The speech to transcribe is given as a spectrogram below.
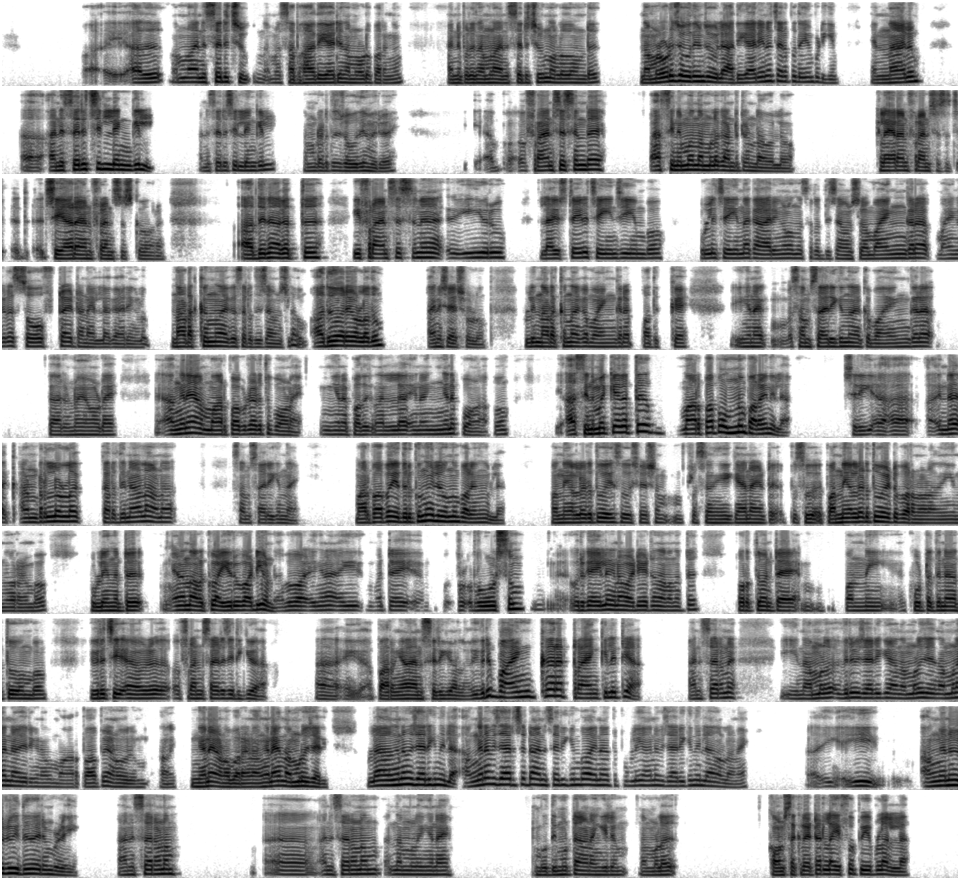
അത് നമ്മൾ അനുസരിച്ചു നമ്മൾ സഭാധികാരി നമ്മളോട് പറഞ്ഞു. അതിനെപ്പറ്റി നമ്മൾ അനുസരിച്ചു എന്നുള്ളതുകൊണ്ട് നമ്മളോട് ചോദ്യം ചോദില്ല അധികാരിനെ ചിലപ്പോൾ ദൈവം പിടിക്കും. എന്നാലും അനുസരിച്ചില്ലെങ്കിൽ അനുസരിച്ചില്ലെങ്കിൽ നമ്മുടെ അടുത്ത് ചോദ്യം വരുവേ. ഫ്രാൻസിസിന്റെ ആ സിനിമ നമ്മൾ കണ്ടിട്ടുണ്ടാവുമല്ലോ Claire and Francis chair and Francisco അതിനകത്ത് ഈ ഫ്രാൻസിസിന് ഈ ഒരു ലൈഫ് സ്റ്റൈൽ ചേഞ്ച് ചെയ്യുമ്പോൾ പുള്ളി ചെയ്യുന്ന കാര്യങ്ങളൊന്ന് ശ്രദ്ധിച്ചാൽ മനസ്സിലാവും. ഭയങ്കര ഭയങ്കര സോഫ്റ്റ് ആയിട്ടാണ് എല്ലാ കാര്യങ്ങളും. നടക്കുന്നതൊക്കെ ശ്രദ്ധിച്ചാൽ മനസ്സിലാവും. അതുവരെ ഉള്ളതും അതിനുശേഷമുള്ളതും പുള്ളി നടക്കുന്നതൊക്കെ ഭയങ്കര പതുക്കെ ഇങ്ങനെ സംസാരിക്കുന്നതൊക്കെ ഭയങ്കര കരുണയോടെ അങ്ങനെ മാർപ്പാപ്പയുടെ അടുത്ത് പോണേ. ഇങ്ങനെ പതു നല്ല ഇങ്ങനെ ഇങ്ങനെ പോണം. അപ്പം ആ സിനിമയ്ക്കകത്ത് മാർപ്പാപ്പ ഒന്നും പറയുന്നില്ല. ശരി അതിന്റെ അണ്ടറിലുള്ള കർദിനാളാണ് സംസാരിക്കുന്നത് മാർപ്പാപ്പ എതിർക്കുന്നില്ല ഒന്നും പറയുന്നില്ല പന്നികളുടെ അടുത്ത് പോയി സുവിശേഷം പ്രസംഗിക്കാനായിട്ട് പന്നികളുടെ അടുത്ത് പോയിട്ട് പറഞ്ഞോളാം നീ എന്ന് പറയുമ്പോൾ പുള്ളി എന്നിട്ട് ഇങ്ങനെ നടക്കുക ഈ ഒരു വടിയുണ്ട്. അപ്പൊ ഇങ്ങനെ ഈ മറ്റേ റൂൾസും ഒരു കയ്യിൽ ഇങ്ങനെ വടിയായിട്ട് നടന്നിട്ട് പുറത്ത് മറ്റേ പന്നി കൂട്ടത്തിനകത്ത് പോകുമ്പം ഇവർ ഒരു ഫ്രണ്ട്സ് ആയിട്ട് ചിരിക്കുക പറഞ്ഞത് അനുസരിക്കുകയുള്ളൂ ഇവർ ഭയങ്കര ട്രാങ്ക്വിലിറ്റിയാ അനുസരണ ഈ നമ്മൾ ഇവർ വിചാരിക്കുക നമ്മൾ നമ്മൾ തന്നെ വിചാരിക്കണം മാർപ്പാപ്പയാണ് ആ, ഇങ്ങനെയാണോ പറയണത് അങ്ങനെ നമ്മൾ വിചാരിക്കും. പുള്ളി അങ്ങനെ വിചാരിക്കുന്നില്ല. അങ്ങനെ വിചാരിച്ചിട്ട് അനുസരിക്കുമ്പോൾ അതിനകത്ത് പുള്ളി അങ്ങനെ വിചാരിക്കുന്നില്ല എന്നുള്ളതാണേ. ഈ അങ്ങനെ ഒരു ഇത് വരുമ്പോഴേ അനുസരണം അനുസരണം നമ്മളിങ്ങനെ ബുദ്ധിമുട്ടാണെങ്കിലും നമ്മൾ കോൺസെൻട്രേറ്റഡ് ലൈഫ് പീപ്പിൾ അല്ല.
